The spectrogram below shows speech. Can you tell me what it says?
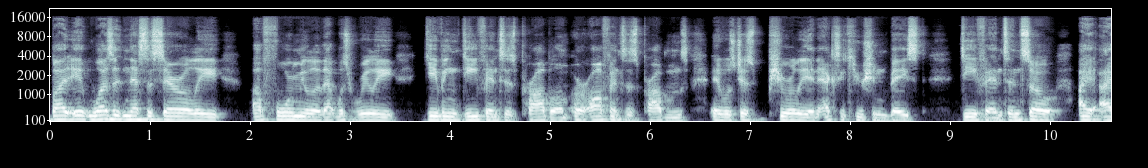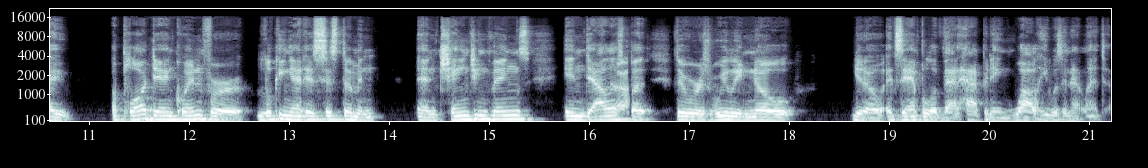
but it wasn't necessarily a formula that was really giving defenses problem or offenses problems. It was just purely an execution based defense. And so I, I applaud Dan Quinn for looking at his system and and changing things in Dallas, yeah. but there was really no you know, example of that happening while he was in Atlanta.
